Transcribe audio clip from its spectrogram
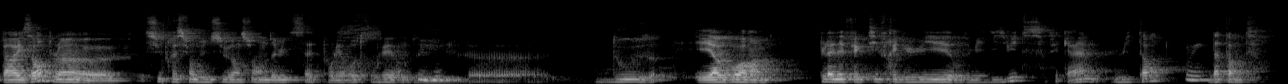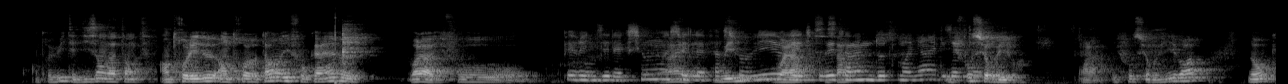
Par exemple, hein, euh, suppression d'une subvention en 2007 pour les retrouver en 2012 et avoir un plein effectif régulier en 2018, ça fait quand même 8 ans d'attente. Entre 8 et 10 ans d'attente. Entre les deux, entre temps, il faut quand même. Voilà, il faut. Pérenniser l'action, essayer de la faire survivre et trouver quand même d'autres moyens et des Il faut survivre. Voilà, il faut survivre. Donc,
